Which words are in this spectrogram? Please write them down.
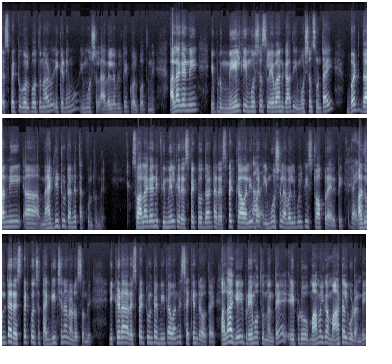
రెస్పెక్ట్ కోల్పోతున్నాడు ఇక్కడేమో ఇమోషనల్ అవైలబిలిటీ కోల్పోతుంది. అలాగని ఇప్పుడు మేల్కి ఇమోషన్స్ లేవా అని కాదు ఇమోషన్స్ ఉంటాయి బట్ దాన్ని మ్యాగ్నిట్యూడ్ అనేది తక్కువ ఉంటుంది. సో అలాగని ఫిమేల్కి రెస్పెక్ట్ వద్దా అంటే రెస్పెక్ట్ కావాలి but. Emotional availability stop priority right అది ఉంటే రెస్పెక్ట్ కొంచెం తగ్గించినా నడుస్తుంది. ఇక్కడ రెస్పెక్ట్ ఉంటే మిగతావన్నీ సెకండరీ అవుతాయి. అలాగే ఇప్పుడు ఏమవుతుందంటే ఇప్పుడు మామూలుగా మాటలు కూడా అండి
